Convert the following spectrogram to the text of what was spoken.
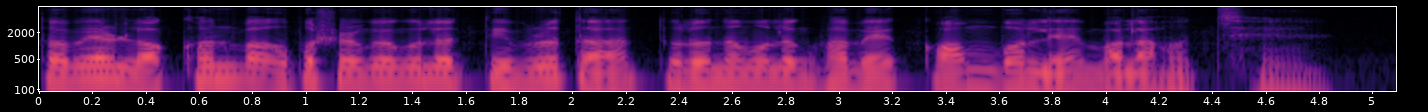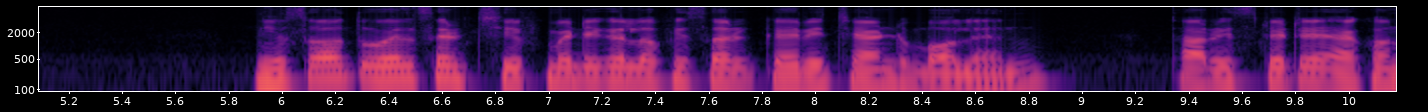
তবে এর লক্ষণ বা উপসর্গগুলোর তীব্রতা তুলনামূলকভাবে কম বলে বলা হচ্ছে। নিউ সাউথ ওয়েলসের chief medical officer Kerry Chant বলেন তার স্টেটে এখন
